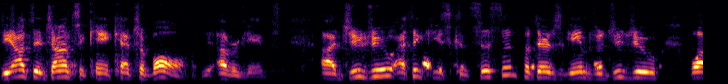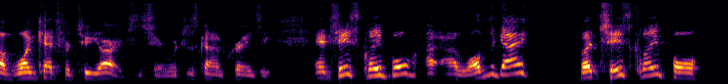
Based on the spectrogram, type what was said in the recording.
Diontae Johnson can't catch a ball the other games. Uh, Juju, I think he's consistent, but there's games where Juju will have one catch for two yards this year, which is kind of crazy. And Chase Claypool, I, I love the guy, but Chase Claypool,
